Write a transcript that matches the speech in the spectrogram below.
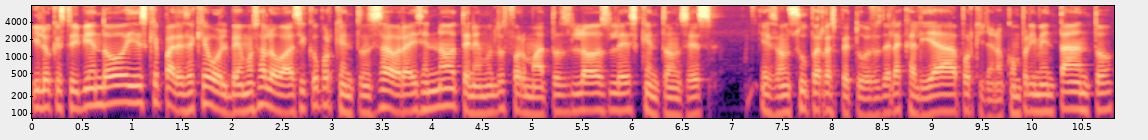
Y lo que estoy viendo hoy es que parece que volvemos a lo básico porque entonces ahora dicen no, tenemos los formatos lossless que entonces son súper respetuosos de la calidad porque ya no comprimen tanto.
